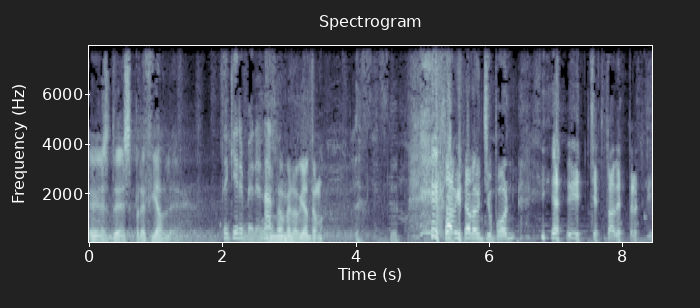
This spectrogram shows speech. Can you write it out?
Es despreciable. Te quiere envenenar. No me lo voy a tomar. Javi le ha dado un chupón y ha dicho está despreciable.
